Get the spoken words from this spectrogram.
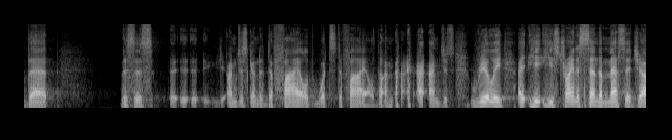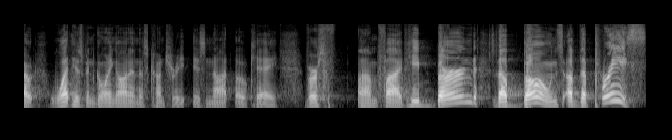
that this is uh, uh, uh, I'm just going to defile what's defiled. I'm, I, am just really, he, he's trying to send a message out. What has been going on in this country is not okay. Verse um, 5 He burned the bones of the priests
